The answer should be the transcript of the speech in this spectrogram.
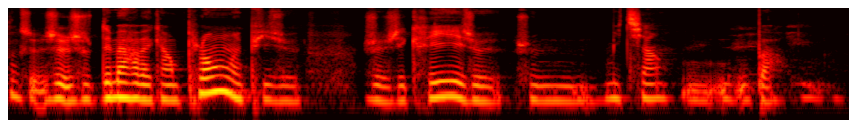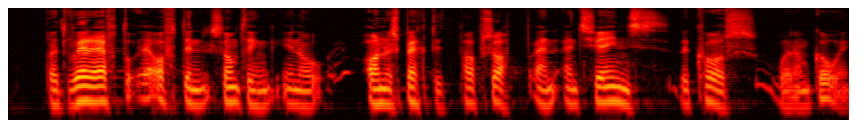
Donc je, je- je démarre avec un plan et puis je, je- j'écris et je, je m'y tiens ou, pas. but very oft- often something you know unexpected pops up and and change the course where i'm going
